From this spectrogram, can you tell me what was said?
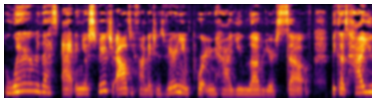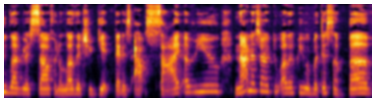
Wherever that's at and your spirituality foundation is very important in how you love yourself because how you love yourself and the love that you get that is outside of you not necessarily through other people but just above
